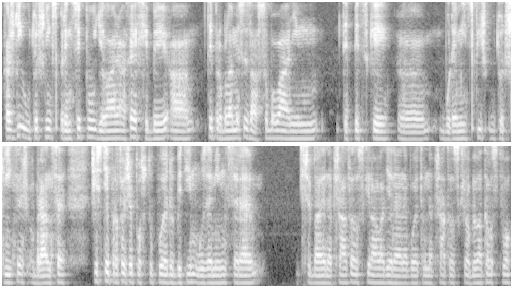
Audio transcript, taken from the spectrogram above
každý útočník z principu dělá nějaké chyby a ty problémy se zásobováním typicky e, bude mít spíš útočník než obránce, čistě proto, že postupuje dobytým územím, které třeba je nepřátelsky naladěné nebo je tam nepřátelské obyvatelstvo.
